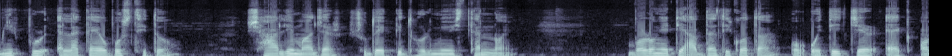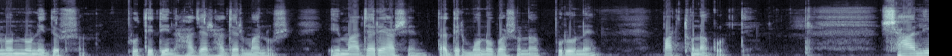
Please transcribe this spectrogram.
মিরপুর এলাকায় অবস্থিত শাহ আলী মাজার শুধু একটি ধর্মীয় স্থান নয়, বরং এটি আধ্যাত্মিকতা ও ঐতিহ্যের এক অনন্য নিদর্শন। প্রতিদিন হাজার হাজার মানুষ এই মাজারে আসেন তাদের মনোবাসনা পূরণে প্রার্থনা করতে। শাহ আলী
